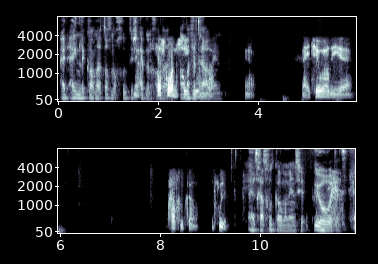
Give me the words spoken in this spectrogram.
uiteindelijk kwam dat toch nog goed. Dus Ja, ik heb er nog alle, vertrouwen in. inderdaad. Nee, Chilwell die eh, gaat goed komen. Ik voel het. Het gaat goed komen, mensen. U hoort het.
